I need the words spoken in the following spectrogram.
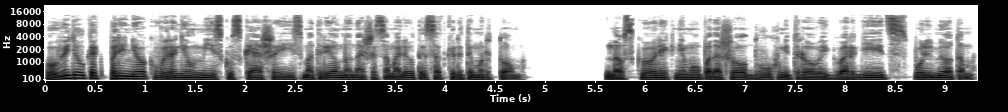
Увидел, как паренек выронил миску с кашей и смотрел на наши самолеты с открытым ртом. Но вскоре к нему подошел двухметровый гвардеец с пулеметом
